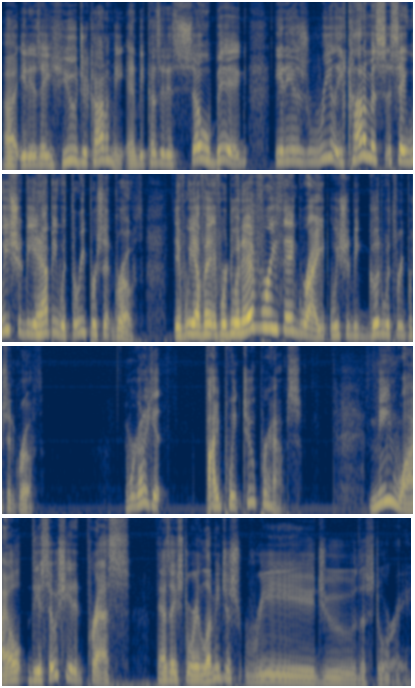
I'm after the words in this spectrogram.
Uh, it is a huge economy. And because it is so big, it is really economists say we should be happy with 3% growth. If we have a, if we're doing everything right, we should be good with 3% growth. And we're going to get 5.2 perhaps. Meanwhile, the Associated Press has a story. Let me just read you the story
